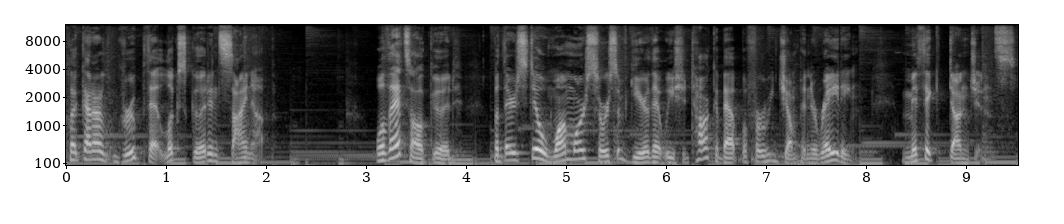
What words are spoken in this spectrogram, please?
Click on a group that looks good and sign up. Well that's all good, but there's still one more source of gear that we should talk about before we jump into raiding Mythic Dungeons.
